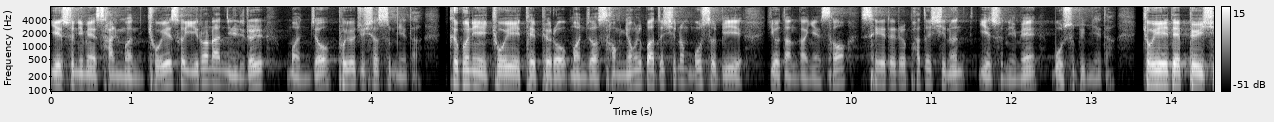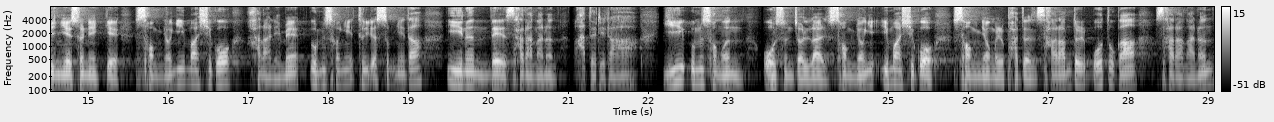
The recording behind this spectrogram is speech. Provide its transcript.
예수님의 삶은 교회에서 일어난 일을 먼저 보여주셨습니다. 그분이 교회의 대표로 먼저 성령을 받으시는 모습이 요단강에서 세례를 받으시는 예수님의 모습입니다. 교회의 대표이신 예수님께 성령이 마시고 하나님의 음성이 들렸습니다. 이는 내 사랑하는 아들이라 이 음성은 오순절날 성령이 임하시고 성령을 받은 사람들 모두가 사랑하는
